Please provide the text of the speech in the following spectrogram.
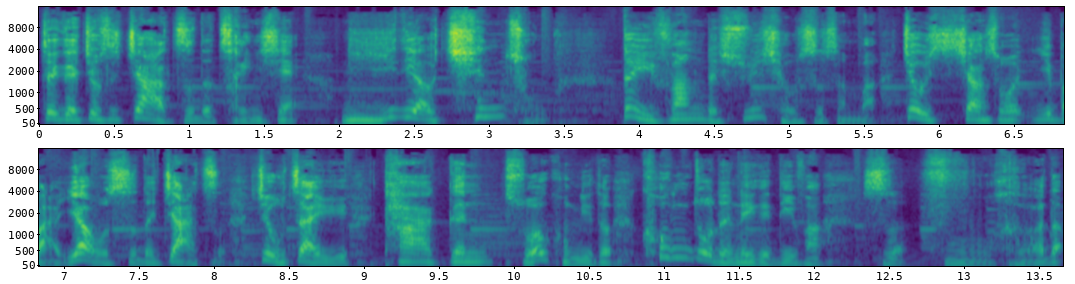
这个就是价值的呈现。你一定要清楚。对方的需求是什么？就像说一把钥匙的价值就在于它跟锁孔里头空着的那个地方是符合的。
